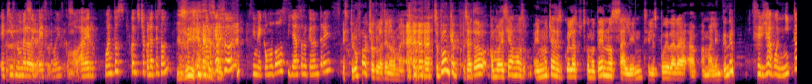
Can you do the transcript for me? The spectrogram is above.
X Ah, número de pesos, ¿no? Y es como, a ver, ¿cuántos, cuántos chocolates son? Sí, ¿Qué marca son? Si me como dos y ya solo quedan tres. ¿Es trufa o chocolate normal? Supongo que, sobre todo, como decíamos, en muchas escuelas, pues como todavía no salen, se les puede dar a, a, a malentender. Sería bonito,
